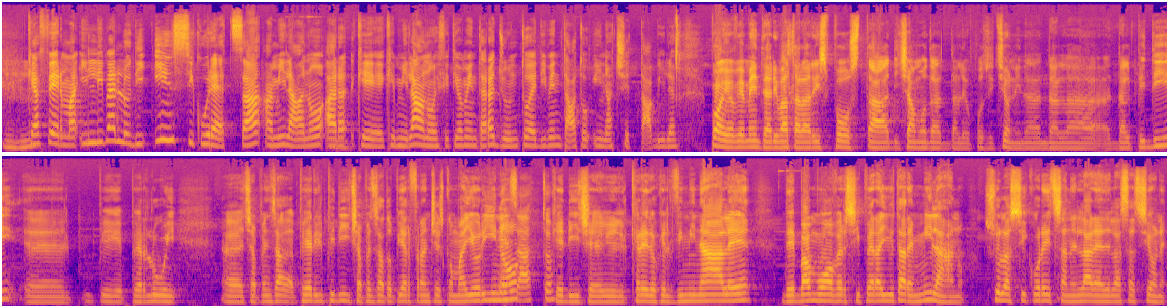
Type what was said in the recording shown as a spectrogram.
Mhm. che afferma il livello di insicurezza a Milano ha ra- che, che Milano effettivamente ha raggiunto è diventato inaccettabile. Poi ovviamente è arrivata la risposta diciamo da- dalle opposizioni, da- dal, dal PD, eh, per lui eh, pensato- per il PD ci ha pensato Pier Francesco Maiorino Esatto. che dice "Il- credo che il Viminale debba muoversi per aiutare Milano sulla sicurezza nell'area della stazione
